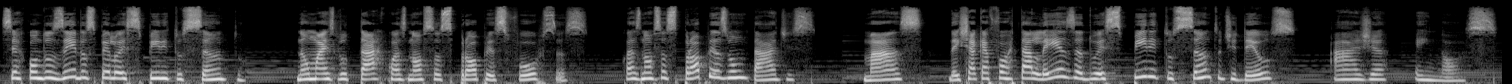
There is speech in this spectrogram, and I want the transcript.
ser conduzidos pelo Espírito Santo, não mais lutar com as nossas próprias forças, com as nossas próprias vontades, mas deixar que a fortaleza do Espírito Santo de Deus haja em nós.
